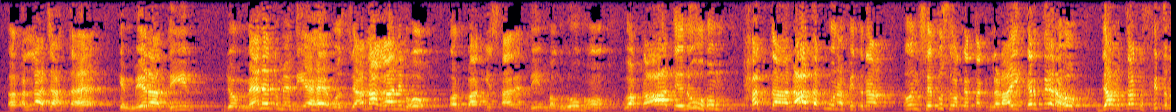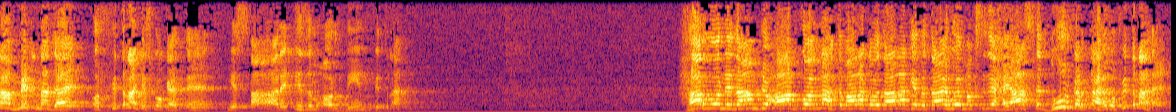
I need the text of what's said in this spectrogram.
اور اللہ چاہتا ہے کہ میرا دین جو میں نے تمہیں دیا ہے، وہ زیادہ غالب ہو اور باقی سارے دین مغلوب ہوں۔ وقاتلوہم حتی لا تکون فتنہ۔ ان سے اس وقت تک لڑائی کرتے رہو جب تک فتنہ مٹ نہ جائے۔ اور فتنہ کس کو کہتے ہیں؟ یہ سارے ازم اور دین فتنہ ہے۔ ہر وہ نظام جو آپ کو اللہ تبارک و تعالیٰ کے بتائے ہوئے مقصد حیات سے دور کرتا ہے، وہ فتنہ ہے۔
